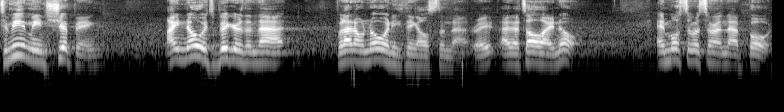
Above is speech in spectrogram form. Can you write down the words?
To me, it means shipping. I know it's bigger than that, but I don't know anything else than that, right? That's all I know. And most of us are on that boat.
